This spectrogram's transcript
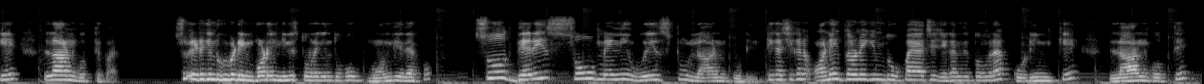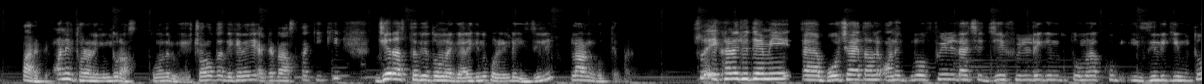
কে লার্ন করতে পারবে সো এটা কিন্তু খুব একটা ইম্পর্টেন্ট জিনিস, তোমরা কিন্তু খুব মন দিয়ে দেখো। So there is so many ways to learn coding ঠিক আছে, এখানে অনেক ধরনের কিন্তু উপায় আছে যেখান থেকে তোমরা কোডিংকে লার্ন করতে পারবে। অনেক ধরনের কিন্তু রাস্তা তোমাদের রয়েছে। চলো তা দেখে নেই একটা রাস্তা কি কি। যে রাস্তা দিয়ে তোমরা গেলে কিন্তু কোডিংটা ইজিলি লার্ন করতে পারবে। সো এখানে যদি আমি বোঝাই তাহলে অনেকগুলো ফিল্ড আছে। যে ফিল্ডে কিন্তু তোমরা খুব ইজিলি কিন্তু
